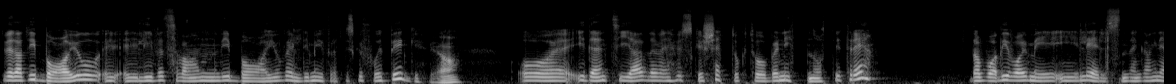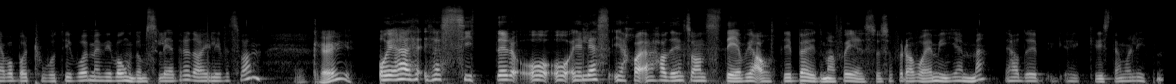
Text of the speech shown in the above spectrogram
Du vet at Vi ba jo i i Livets vann vi ba jo veldig mye for at vi skulle få et bygg. ja. Og i den tida, det, jeg husker 6. oktober 1983 da var, Vi var jo med i ledelsen den gangen. Jeg var bare 22 år, men vi var ungdomsledere da i Livets vann. OK. Og jeg, jeg sitter og, og jeg, jeg, hadde en sånn sted hvor jeg alltid bøyde meg for Jesus, for da var jeg mye hjemme. Jeg hadde, eh, Christian var liten.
